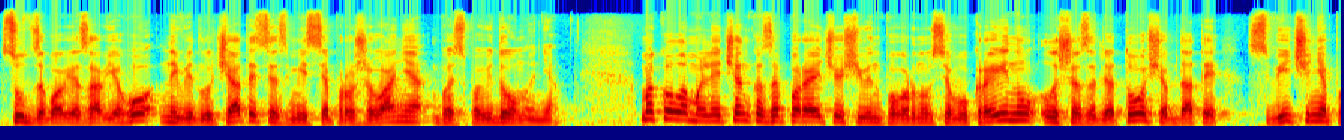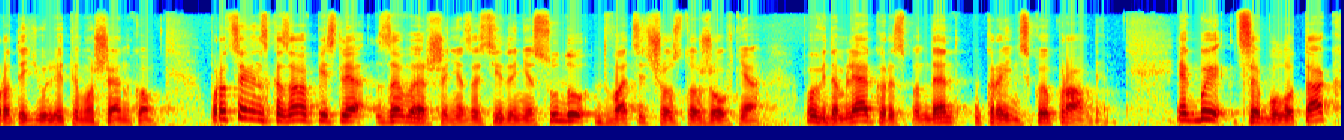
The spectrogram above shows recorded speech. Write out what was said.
Суд зобов'язав його не відлучатися з місця проживання без повідомлення. Микола Мельниченко заперечує, що він повернувся в Україну лише задля того, щоб дати свідчення проти Юлії Тимошенко. Про це він сказав після завершення засідання суду 26 жовтня. Повідомляє кореспондент Української правди. Якби це було так,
